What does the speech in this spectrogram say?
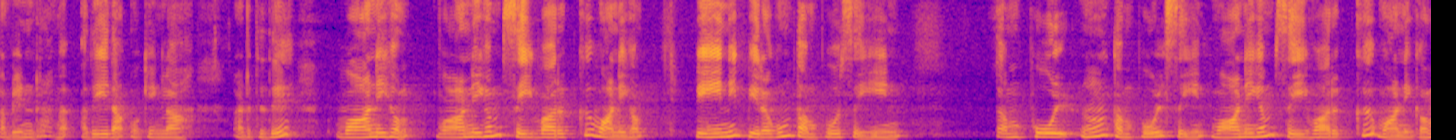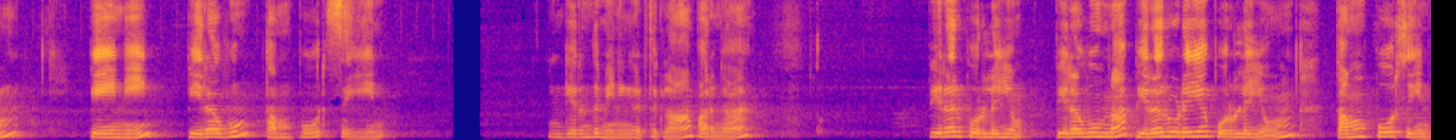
அப்படின்றாங்க. அதே தான் ஓகேங்களா? அடுத்தது வாணிகம். வாணிகம் செய்வாருக்கு வாணிகம். பேணி பிறவும் தம்போர் செய்யின். தம்போல் ம், தம்போல் செய்யின். வாணிகம் செய்வாருக்கு வாணிகம். பேணி பிறவும் தம்போர் செய்யின். இங்கேருந்து மீனிங் எடுத்துக்கலாம் பாருங்கள் பிறர் பொருளையும் பிறவும்னா பிறருடைய பொருளையும் தம் போர் செய்யும்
